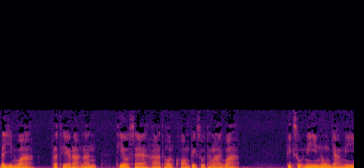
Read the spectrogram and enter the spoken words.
ได้ยินว่าพระเถระนั้น เที่ยวแสหาโทษของภิกษุทั้งหลายว่า ภิกษุนี้นุ่งอย่างนี้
